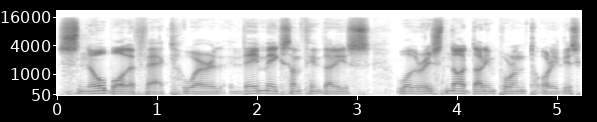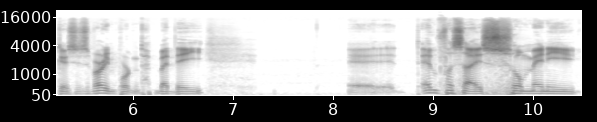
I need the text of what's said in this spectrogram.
snowball effect where they make something that is whether it's not that important or in this case it's very important, but they uh, emphasize so many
